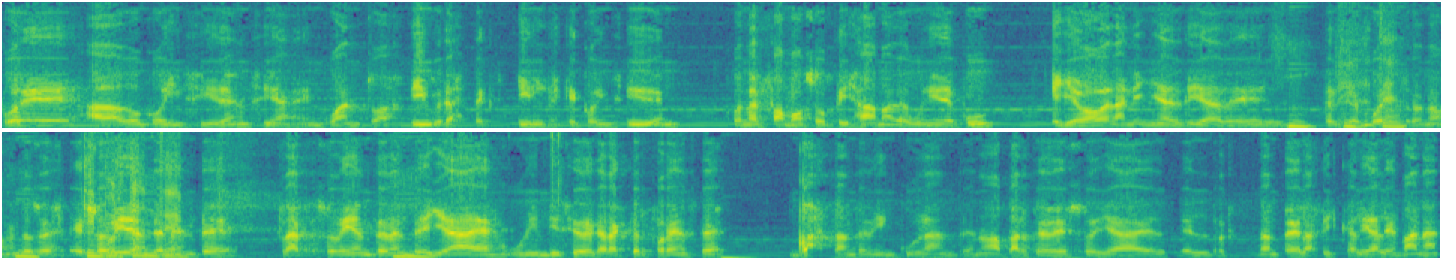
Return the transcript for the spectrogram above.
pues ha dado coincidencia en cuanto a fibras textiles que coinciden con el famoso pijama de Winnie the Pooh que llevaba la niña el día del, del secuestro, ¿no? Entonces, qué eso importante. evidentemente, claro, eso evidentemente ya es un indicio de carácter forense bastante vinculante, ¿no? Aparte de eso, ya el, el representante de la Fiscalía Alemana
